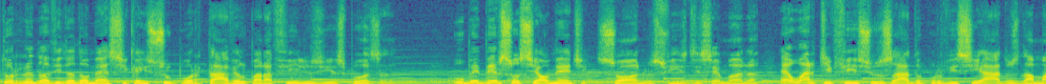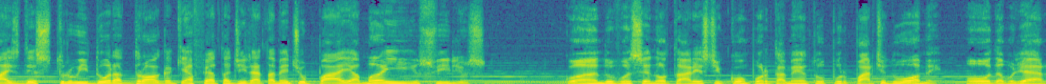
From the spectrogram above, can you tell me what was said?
tornando a vida doméstica insuportável para filhos e esposa. O beber socialmente, só nos fins de semana, é um artifício usado por viciados na mais destruidora droga que afeta diretamente o pai, a mãe e os filhos. Quando você notar este comportamento por parte do homem ou da mulher,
